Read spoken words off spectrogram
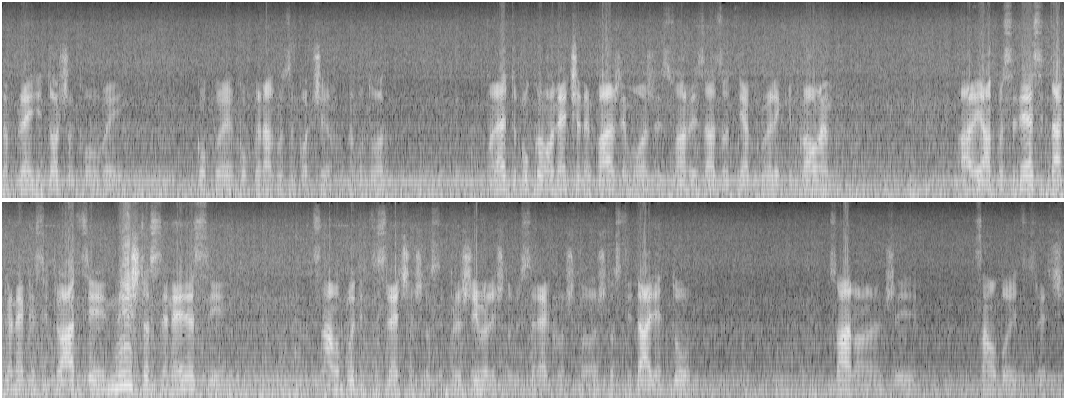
na prednji točak ovaj, koliko je, koliko je naglo zakočio na motoru. Ali eto, bukvalno nečene pažnje može stvarno izazvati jako veliki problem. Ali ako se desi takve neke situacije i ništa se ne desi, samo budite srećni što ste preživjeli, što bi se reklo, što, što ste dalje tu. Stvarno, znači, samo budite srećni.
